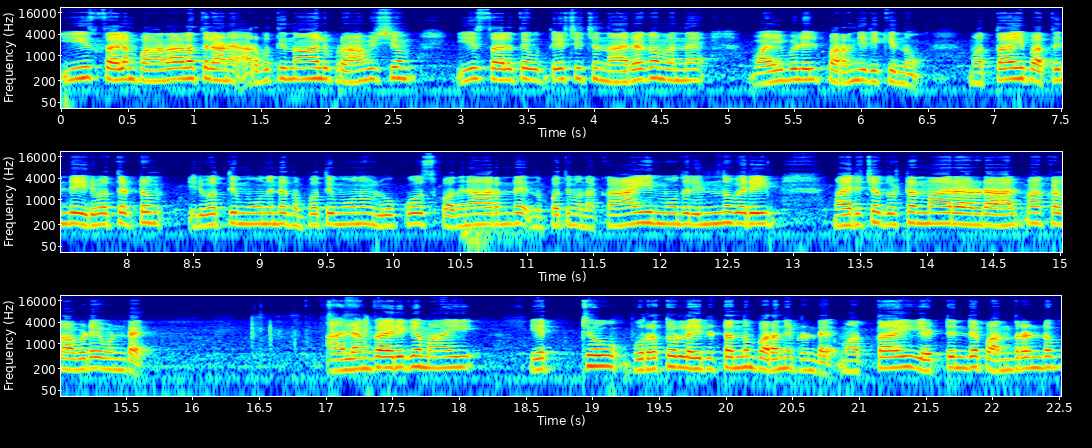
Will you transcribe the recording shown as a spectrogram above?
ഈ സ്ഥലം പാതാളത്തിലാണ്. അറുപത്തിനാല് പ്രാവശ്യം ഈ സ്ഥലത്തെ ഉദ്ദേശിച്ച് നരകമെന്ന് ബൈബിളിൽ പറഞ്ഞിരിക്കുന്നു. മത്തായി പത്തിന്റെ ഇരുപത്തെട്ടും ഇരുപത്തിമൂന്നിന്റെ മുപ്പത്തിമൂന്നും ലൂക്കോസ് പതിനാറിന്റെ മുപ്പത്തിമൂന്ന് കായിൻ മുതൽ ഇന്ന് വരെയും മരിച്ച ദുഷ്ടന്മാരുടെ ആത്മാക്കൾ അവിടെ ഉണ്ട്. ആലങ്കാരികമായി ഏറ്റവും പുറത്തുള്ള ഇരുട്ടെന്നും പറഞ്ഞിട്ടുണ്ട്. മത്തായി എട്ടിന്റെ പന്ത്രണ്ടും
